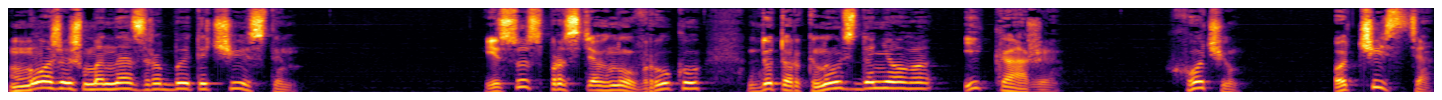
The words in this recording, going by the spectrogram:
можеш мене зробити чистим. Ісус простягнув руку, доторкнувся до нього і каже Хочу, очисться.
